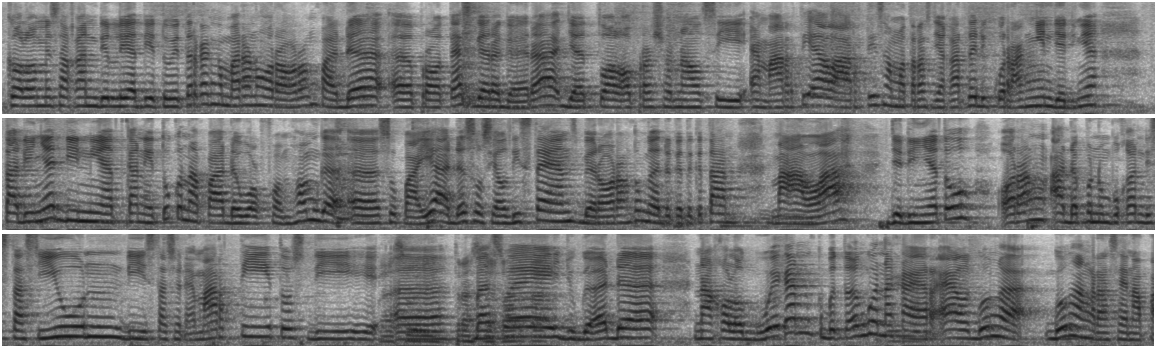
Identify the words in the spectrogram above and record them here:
Kalau misalkan dilihat di Twitter kan kemarin orang-orang pada eh, protes gara-gara jadwal operasional si MRT, LRT sama Transjakarta dikurangin. Jadinya tadinya diniatkan itu kenapa ada work from home nggak eh, supaya ada social distance biar orang tuh nggak deket-deketan. Malah jadinya tuh orang ada penumpukan di stasiun, di stasiun MRT, terus di Busway, eh, Transjakarta. busway juga ada. Nah kalau gue kan kebetulan gue naik KRL, gue nggak gue nggak ngerasain apa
